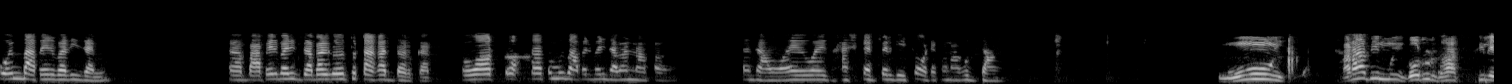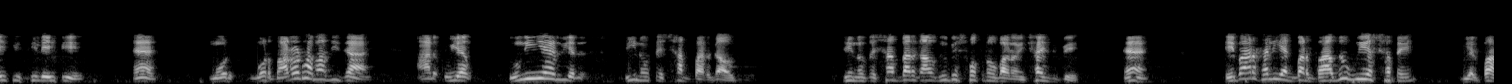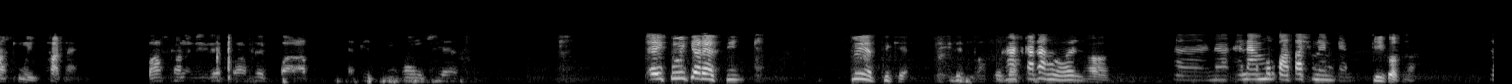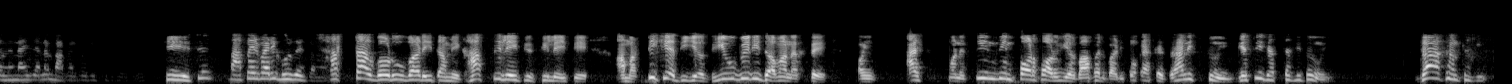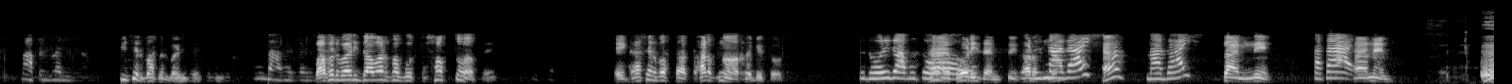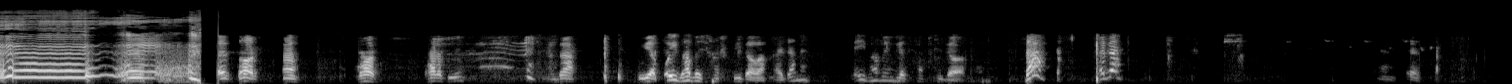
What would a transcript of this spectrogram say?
কইম বাপের বাড়ি যাবি তা বাপের বাড়ি যাবার গেলে তো টাকার দরকার। তো অতটা তুমি বাপের বাড়ি যাবার না পাও। তা যাও, ওই ঘাস কাটবার গেছে ওটা কোন আগত যাও। মুই, সারাদিন মুই গরুর ঘাস সিলেইতি সিলেইতি হ্যাঁ। মোর মোর বারোটা বাজি যায়, আর উইয়া দুনিয়ার উইয়ার দিন হতে সাতবার গাও ধুবে। দিন হতে সাতবার গাও ধুবে সতেরো বার সাইজবে হ্যাঁ। এবার খালি একবার বাজুক উইয়ের সাথে উইয়ার বাস মুই ফাটায় বাস মানে মিলে বাপরে বাপ একে জীবন শেষ। এই তুই কেন আসছি তুই আসছি কে? ঘাস কাটা হল। হ্যাঁ, হ্যাঁ, না না আমার কথা শুনেন কেন? কি কথা? চলে নাই জানা বাপের বাড়ি কি হয়েছে? বাপের বাড়ি ঘুরবে সাতটা গরু বাড়িতে আমি ঘাস সিলেইতে সিলেইতে আমার টিকে দিয়ে দিউ বিড়ি জমা নাকতে ওই মানে তিন দিন পর পর উইয়ের বাপের বাড়ি। তোকে একে জানিস তুই? গেছিস যাচ্ছা কি তুই? যা এখান থেকে। বাপের বাড়ি কিসের বাপের বাড়ি বাপের বাড়ি। যাওয়ার একটা শক্ত আছে। এই ঘাসের বস্তা ঘাড়ত না খাবে তোর তুই ধরে যাব তো। হ্যাঁ ধরি যাইম তুই ঘাড়ত না। যাইস? হ্যাঁ? না কাকা হ্যাঁ ধর হ্যাঁ ধর। যা। উইয়া ওইভাবে শাস্তি দেওয়া খায় জানে এইভাবে উইয়া শাস্তি দেওয়া যা যা হ্যাঁ, হ্যাঁ।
